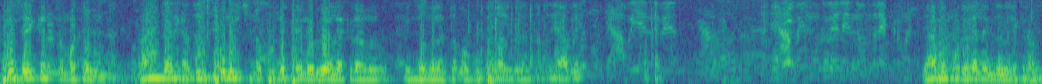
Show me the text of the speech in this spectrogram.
భూసేకరణ మొత్తం రాజధానికి అందరూ భూములు ఇచ్చినప్పుడు ముప్పై మూడు వేల ఎకరాలు ఎనిమిది వందలు ఎంత? ముప్పై నాలుగు వేలు ఎంత? యాభై. యాభై మూడు వేల ఎనిమిది వందల ఎకరాలు.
